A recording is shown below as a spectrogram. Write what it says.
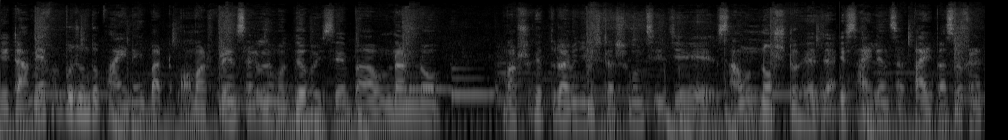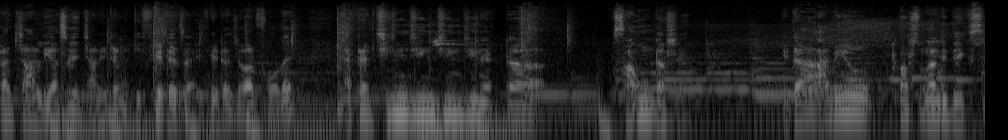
যেটা আমি এখন পর্যন্ত পাই নাই বাট আমার ফ্রেন্ড সার্কেলের মধ্যে হয়েছে বা অন্যান্য মানুষের ক্ষেত্রে আমি জিনিসটা শুনছি যে সাউন্ড নষ্ট হয়ে যায় সাইলেন্সার পাইপ আছে, ওখানে একটা জালি আসে ওই জালিটা নাকি ফেটে যায়। ফেটে যাওয়ার ফলে একটা ঝিন ঝিন ঝিন ঝিন একটা সাউন্ড আসে। এটা আমিও পার্সোনালি দেখছি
